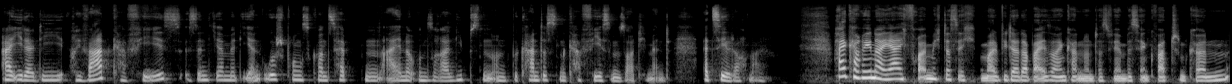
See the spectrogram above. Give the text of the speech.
Aida, die Privatcafés sind ja mit ihren Ursprungskonzepten eine unserer liebsten und bekanntesten Cafés im Sortiment. Erzähl doch mal. Hi Karina, ja, ich freue mich, dass ich mal wieder dabei sein kann und dass wir ein bisschen quatschen können.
